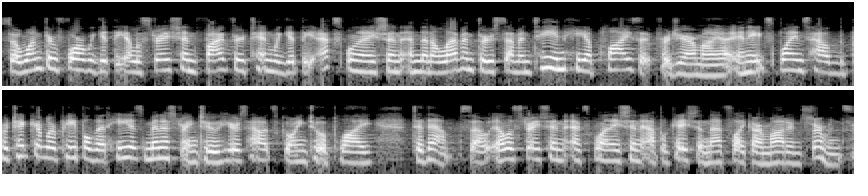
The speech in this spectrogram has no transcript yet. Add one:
So 1 through 4 we get the illustration, 5 through 10 we get the explanation, and then 11 through 17 he applies it for Jeremiah and he explains how the particular people that he is ministering to, here's how it's going to apply to them. So illustration, explanation, application, that's like our modern sermons.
